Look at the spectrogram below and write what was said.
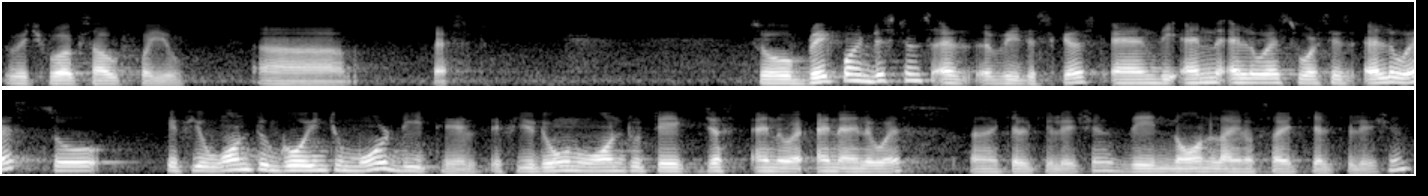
which works out for you uh, best. So, breakpoint distance as we discussed and the NLOS versus LOS. So, if you want to go into more details, if you do not want to take just NLOS uh, calculations, the non line of sight calculations,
